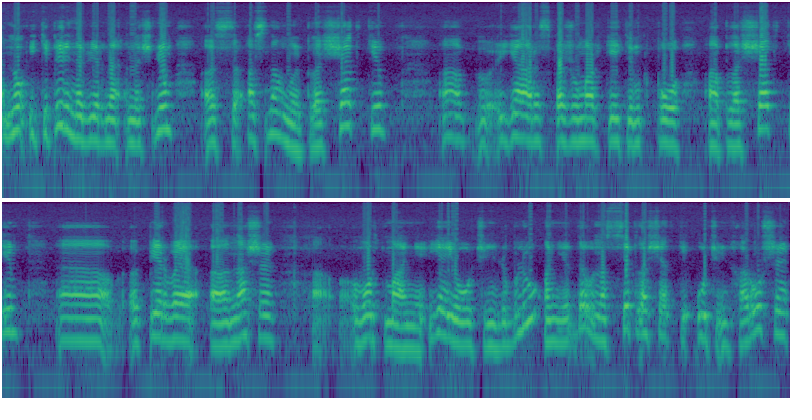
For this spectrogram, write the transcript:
Ну и теперь, наверное, начнем а, с основной площадки. А, я расскажу маркетинг по а, площадке. Первая наша World Money. Я ее очень люблю. Они, да, у нас все площадки очень хорошие,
